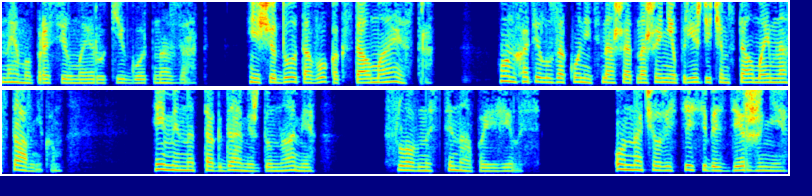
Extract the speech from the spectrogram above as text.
Немо просил мои руки год назад, еще до того, как стал маэстро. Он хотел узаконить наши отношения прежде, чем стал моим наставником. Именно тогда между нами словно стена появилась. Он начал вести себя сдержаннее,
